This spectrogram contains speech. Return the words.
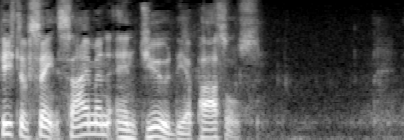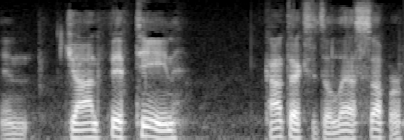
Feast of St. Simon and Jude, the apostles. In John 15, context is the Last Supper.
